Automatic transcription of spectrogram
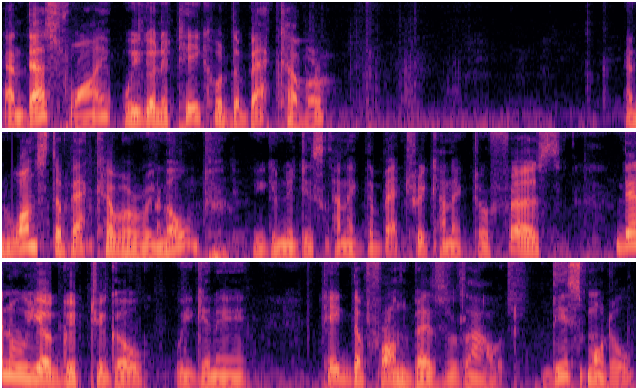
And that's why we're going to take out the back cover. And once the back cover removed we're going to disconnect the battery connector first then we are good to go. We're gonna take the front bezels out. This model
